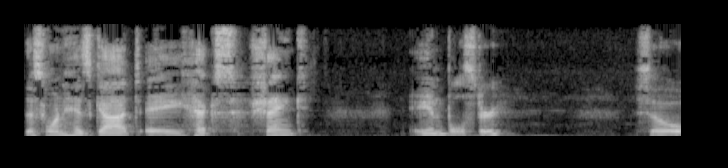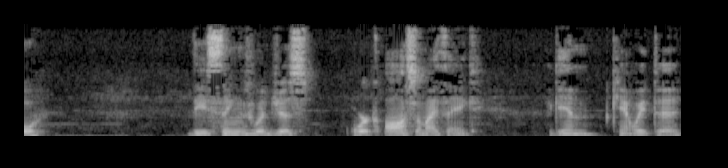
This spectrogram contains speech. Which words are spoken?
This one has got a hex shank and bolster. So these things would just work awesome, I think. Again, can't wait to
